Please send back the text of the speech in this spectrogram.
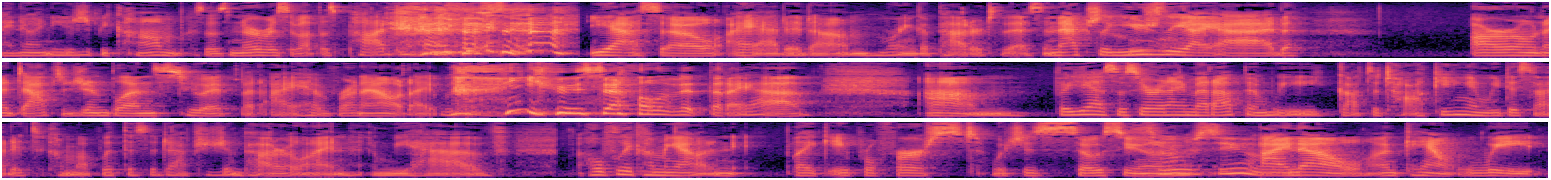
I know I needed to be calm because I was nervous about this podcast. yeah, so I added um, moringa powder to this, and actually, usually I add our own adaptogen blends to it, but I have run out. I've used all of it that I have. Um, but yeah, so Sarah and I met up and we got to talking and we decided to come up with this adaptogen powder line. And we have hopefully coming out in like April 1st, which is so soon. So soon. I know. I can't wait.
